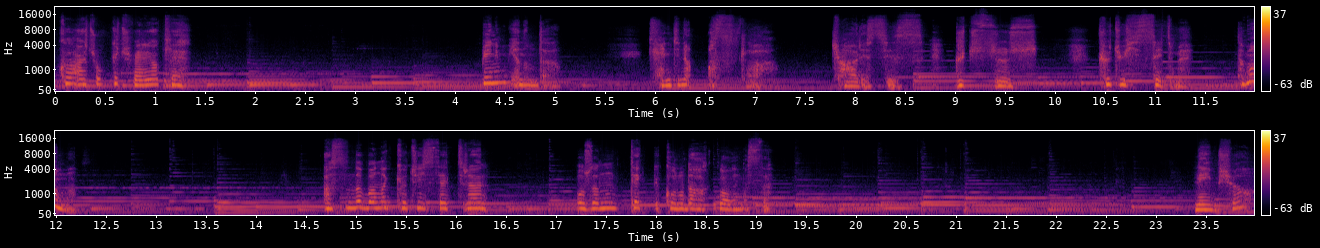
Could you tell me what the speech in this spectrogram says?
o kadar çok güç veriyor ki. Benim yanımda kendini asla çaresiz, güçsüz, kötü hissetme. Tamam mı? Aslında bana kötü hissettiren Ozan'ın tek bir konuda haklı olması. Neymiş o?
